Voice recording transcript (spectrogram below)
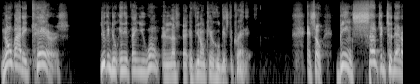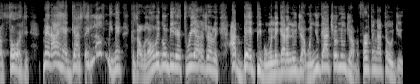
nobody cares. You can do anything you want unless uh, if you don't care who gets the credit. And so being subject to that authority, man, I had guys, they love me, man, because I was always going to be there three hours early. I beg people when they got a new job, when you got your new job, the first thing I told you,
